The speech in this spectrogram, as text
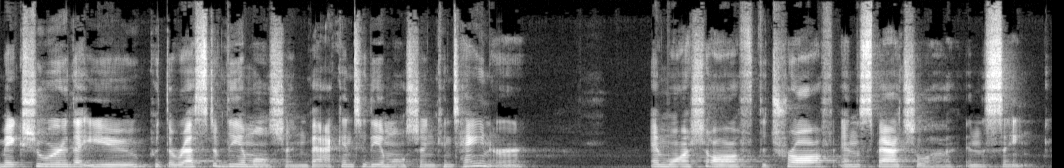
Make sure that you put the rest of the emulsion back into the emulsion container and wash off the trough and the spatula in the sink.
